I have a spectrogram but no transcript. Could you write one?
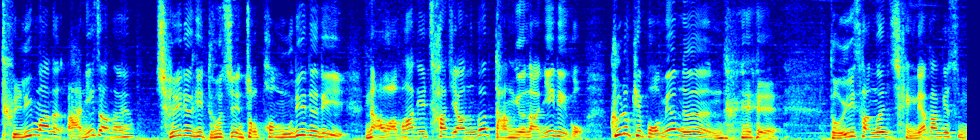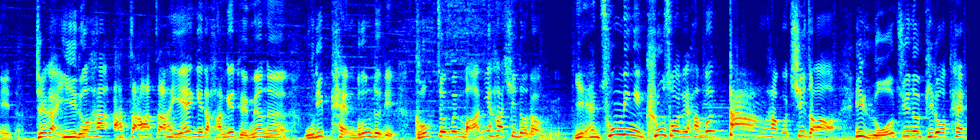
틀린 말은 아니잖아요. 체력이 더 센 조폭 무리들이 나와바리를 차지하는 건 당연한 일이고. 그렇게 보면은 더 이상은 생략하겠습니다. 제가 이러한 아짜아짜 얘기를 하게 되면은 우리 팬분들이 걱정을 많이 하시더라고요. 옌총밍이 큰 소리 한번 땅 하고 치자 이 로진을 비롯해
